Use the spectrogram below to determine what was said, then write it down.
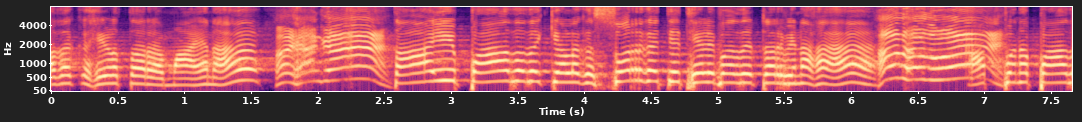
ಅದಕ್ಕೆ ಹೇಳ್ತಾರ ಮಾಯನ ಹಾ ಹೆಂಗ. ತಾಯಿ ಪಾದದ ಕೆಳಗ ಸ್ವರ್ಗತಿ ಅಂತ ಹೇಳಿ ಬರ್ದಿಟ್ಟಾರ ವಿನಃ. ಹೌದ್ ಹೌದು. ಪಾದ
